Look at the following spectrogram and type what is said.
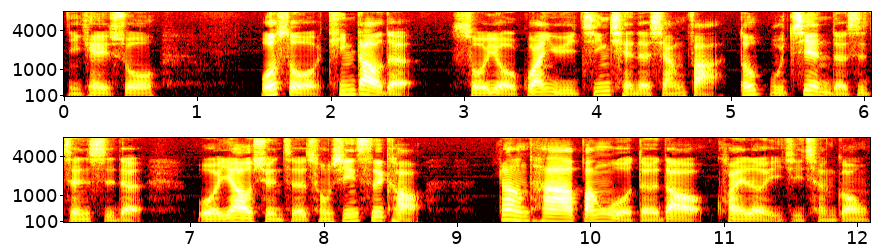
你可以说。我所听到的所有关于金钱的想法都不见得是真实的。我要选择重新思考，让他帮我得到快乐以及成功。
